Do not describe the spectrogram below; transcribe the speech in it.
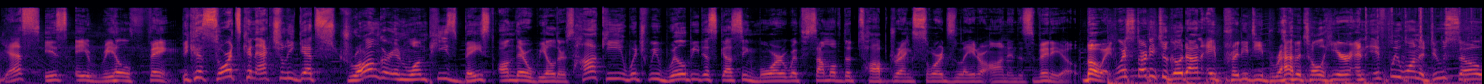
yes, is a real thing. Because swords can actually get stronger in One Piece based on their wielder's haki, which we will be discussing more with some of the top ranked swords later on in this video. But wait, we're starting to go down a pretty deep rabbit hole here, and if we want to do so,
